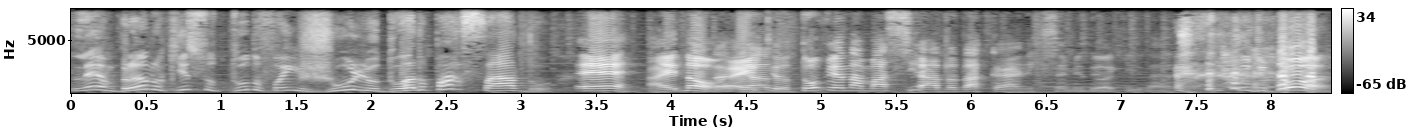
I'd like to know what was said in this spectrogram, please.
Lembrando que isso tudo foi em julho do ano passado. É, aí não, Tá aí ligado? que eu tô vendo a maciada da carne que você me deu aqui, né? Tudo de boa?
